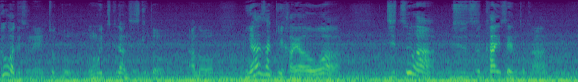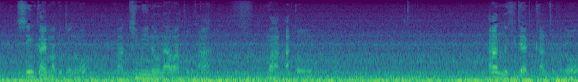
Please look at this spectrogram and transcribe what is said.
今日はですねちょっと思いつきなんですけどあの宮崎駿は実は「呪術廻戦」とか新海誠の「まあ、君の名は」とかまああと庵野秀明監督の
